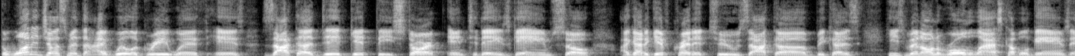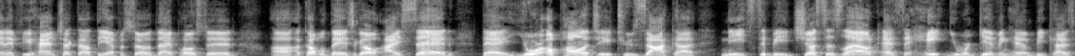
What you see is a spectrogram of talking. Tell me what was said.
The one adjustment that I will agree with is Zacha did get the start in today's game. So I got to give credit to Zacha because he's been on a roll the last couple of games. And if you hadn't checked out the episode that I posted uh, a couple days ago, I said that your apology to Zacha needs to be just as loud as the hate you were giving him because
